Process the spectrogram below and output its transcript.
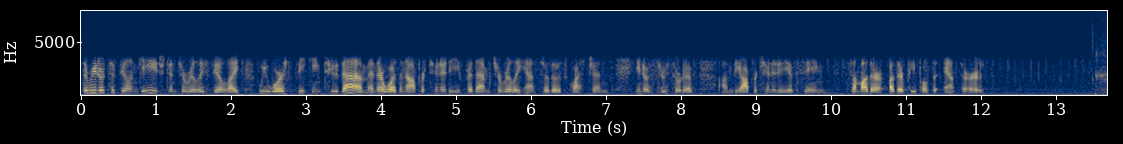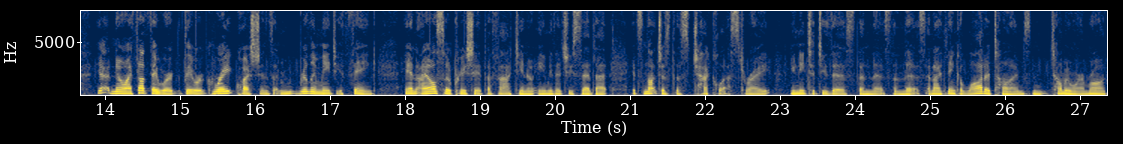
the reader to feel engaged and to really feel like we were speaking to them and there was an opportunity for them to really answer those questions, you know, through sort of um, the opportunity of seeing some other other people's answers. Yeah, no, I thought they were they were great questions that really made you think. And I also appreciate the fact, you know, Amy, that you said that it's not just this checklist, right? You need to do this, then this, then this. And I think a lot of times, and tell me where I'm wrong,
